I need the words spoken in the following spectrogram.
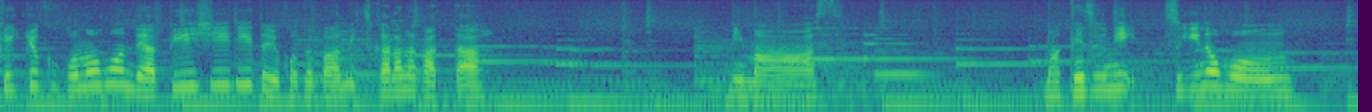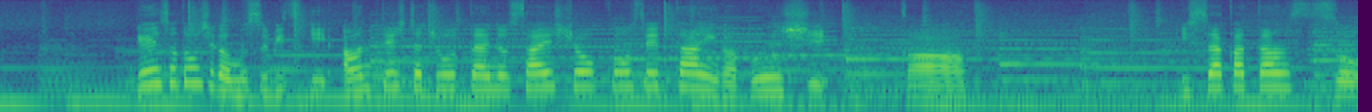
結局この本では PCD という言葉は見つからなかった。見ます。負けずに次の本。元素同士が結びつき安定した状態の最小構成単位が分子か。一酸化炭素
